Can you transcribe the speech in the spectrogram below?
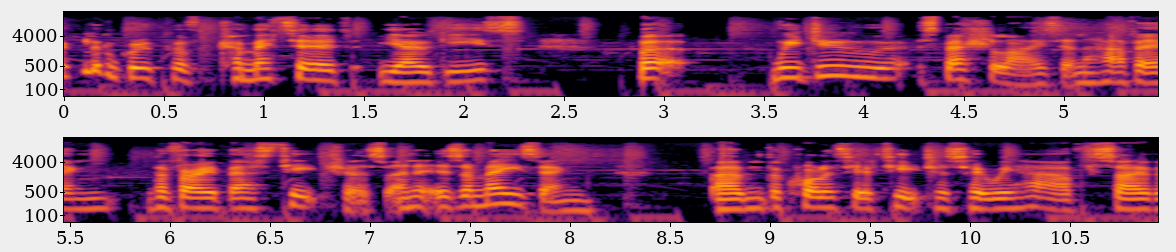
a little group of committed yogis, But we do specialize in having the very best teachers, and it is amazing um, the quality of teachers who we have. So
